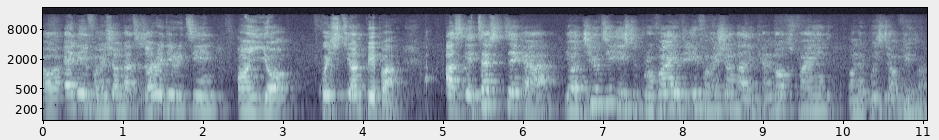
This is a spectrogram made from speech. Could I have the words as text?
or any information that is already written on your question paper. As a test taker, your duty is to provide the information that you cannot find on the question paper.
